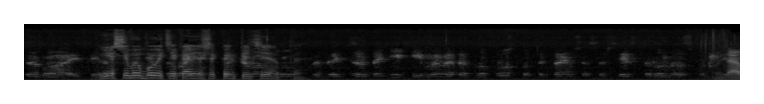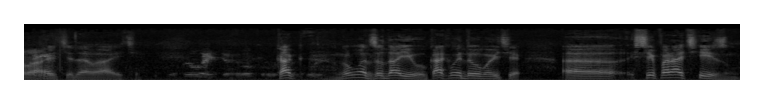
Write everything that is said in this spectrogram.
Давайте. Если вы будете, давайте. конечно, компетентны. Зададите, и мы в этот вопрос попытаемся со всех сторон рассмотреть. Давайте, давайте. Ну, давайте вопрос. Как, какой. ну вот задаю, как вы думаете, э, сепаратизм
